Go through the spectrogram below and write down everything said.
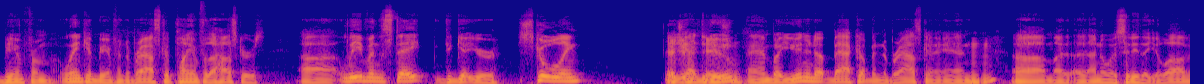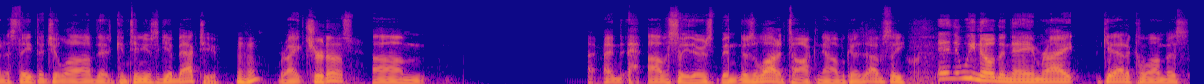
being from Lincoln, being from Nebraska, playing for the Huskers, uh, leaving the state to get your schooling you had to do, and but you ended up back up in Nebraska, and um, I, I know a city that you love and a state that you love that continues to give back to you, mm-hmm. right? Sure does. Um, and obviously, there's been there's a lot of talk now because obviously, and we know the name, right? Get out of Columbus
